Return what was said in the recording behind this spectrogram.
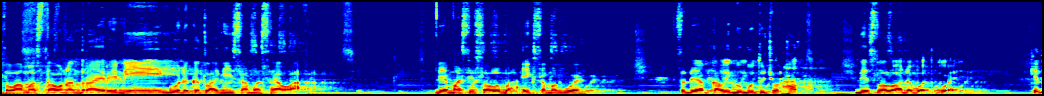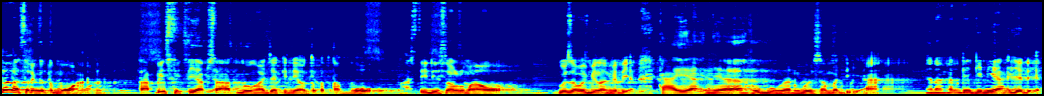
Selama setahunan terakhir ini, gue deket lagi sama Sela. Dia masih selalu baik sama gue. Setiap kali gue butuh curhat, dia selalu ada buat gue. Kita gak sering ketemuan, tapi setiap saat gue ngajakin dia untuk ketemu, pasti dia selalu mau. Gue sampai bilang ke dia, kayaknya hubungan gue sama dia enakan kayak gini aja deh.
